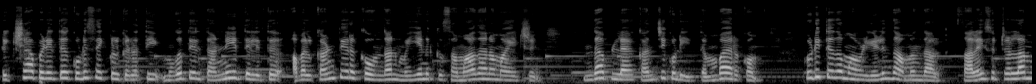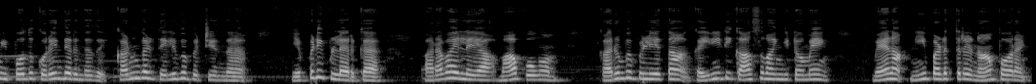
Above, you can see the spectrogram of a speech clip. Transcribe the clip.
ரிக்ஷா பிடித்து குடிசைக்குள் கிடத்தி முகத்தில் தண்ணீர் தெளித்து அவள் கண் திறக்கவும் தான் மெய்யனுக்கு சமாதானமாயிற்று. இந்தா பிள்ளை கஞ்சி குடி தெம்பா இருக்கும். குடித்ததும் அவள் எழுந்து அமர்ந்தாள். தலை சுற்றெல்லாம் இப்போது குறைந்திருந்தது. கண்கள் தெளிவு பெற்றிருந்தன. எப்படி பிள்ளை இருக்க? பரவாயில்லையா வா போவோம். கரும்பு பிள்ளையத்தான் கை நீட்டி காசு வாங்கிட்டோமே. வேணாம் நீ படுத்துரு நான் போகிறேன்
